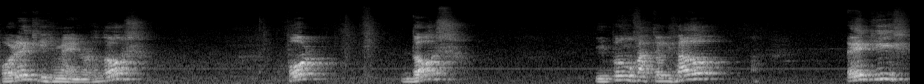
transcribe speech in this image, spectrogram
por x menos 2 por 2 y pongo factorizado x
